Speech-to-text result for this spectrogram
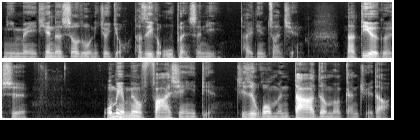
你每天的收入你就有，它是一个无本生意，它一定赚钱。那第二个是，我们有没有发现一点？其实我们大家都有没有感觉到，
